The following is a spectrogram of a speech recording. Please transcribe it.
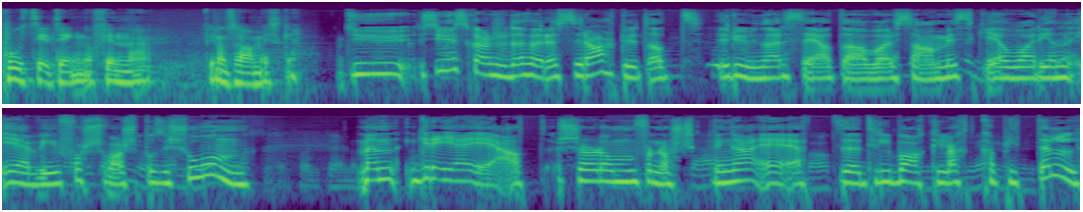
positiv ting å finne, finne samiske. Du synes kanskje det høres rart ut at Runar Seata var samisk og var i en evig forsvarsposisjon. Men greia er at sjøl om fornorskninga er et tilbakelagt kapittel,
